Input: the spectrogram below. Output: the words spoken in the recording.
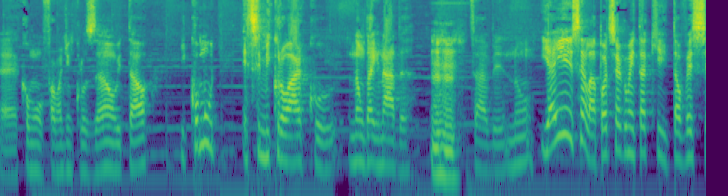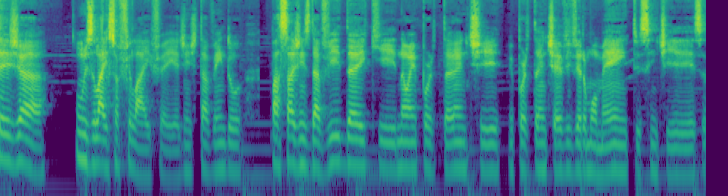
é, como forma de inclusão e tal. E como esse micro arco não dá em nada, Uhum. Sabe? Não... E aí, sei lá, pode-se argumentar que talvez seja um slice of life aí. A gente tá vendo passagens da vida e que não é importante. O importante é viver o momento e sentir isso.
